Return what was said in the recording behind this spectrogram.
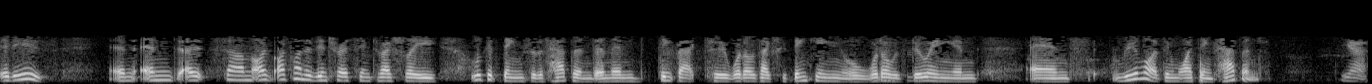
It is. And and it's um I, I find it interesting to actually look at things that have happened and then think back to what I was actually thinking or what I was Mhm. doing and and realizing why things happened. yes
